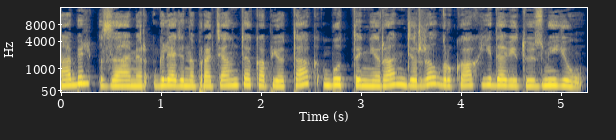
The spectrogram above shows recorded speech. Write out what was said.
Абель замер, глядя на протянутое копье так, будто Ниран держал в руках ядовитую змею.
